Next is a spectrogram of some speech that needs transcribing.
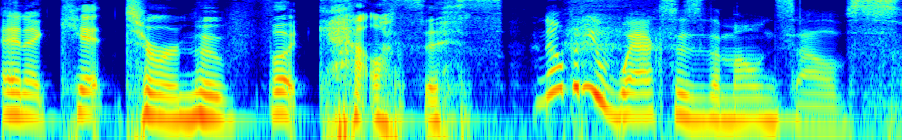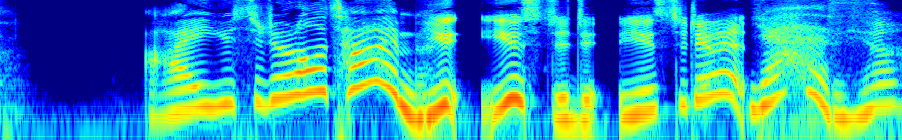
and a kit to remove foot calluses. Nobody waxes them own selves. I used to do it all the time. You used to do used to do it. yes. Yeah.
